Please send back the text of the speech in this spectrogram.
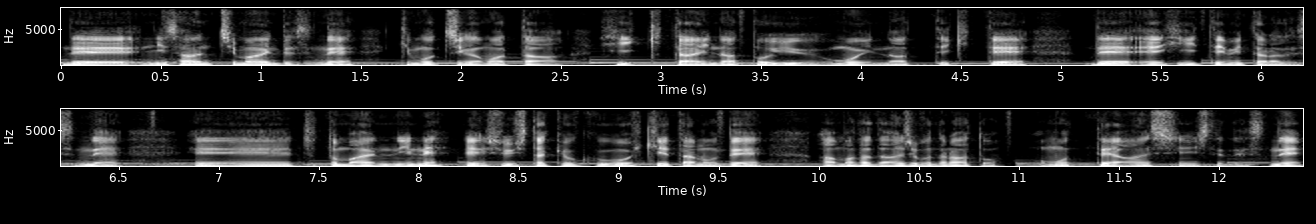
で、2、3日前にですね、気持ちがまた弾きたいなという思いになってきて、で、えー、弾いてみたらですね、えー、ちょっと前にね、練習した曲を弾けたので、あ、まだ大丈夫だなと思って安心してですね、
